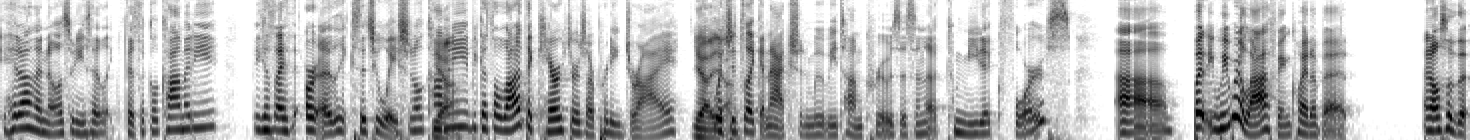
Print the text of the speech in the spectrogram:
hit on the nose when you said like physical comedy because I or uh, like situational comedy Yeah. because a lot of the characters are pretty dry. Yeah, Which yeah. it's like an action movie. Tom Cruise isn't a comedic force. Uh, but we were laughing quite a bit. And also, the,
